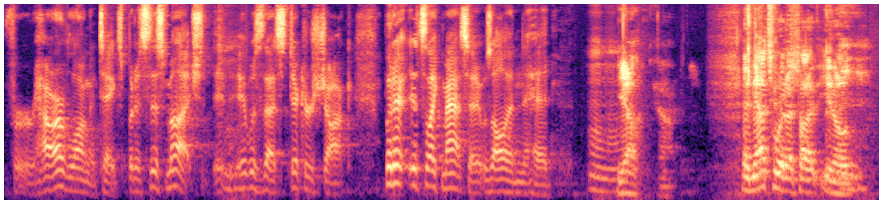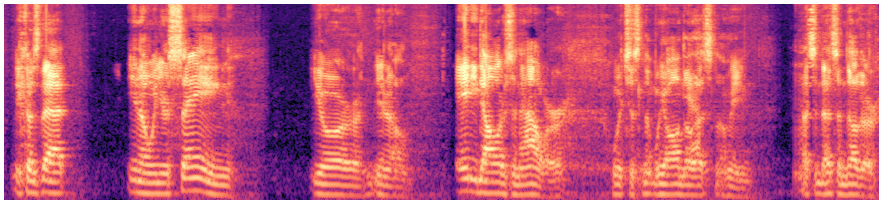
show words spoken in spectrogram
for however long it takes, but it's this much. It, hmm. it was that sticker shock, but it, it's like Matt said, it was all in the head. Mm-hmm. Yeah. Yeah. And that's what I thought, you know, because that, you know, when you're saying you're, you know, eighty dollars an hour, which is we all know that's I mean that's that's another,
